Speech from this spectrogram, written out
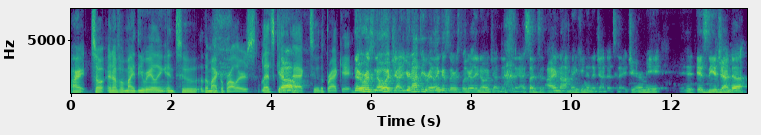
All right. So enough of my derailing into the micro brawlers. Let's get No. back to the bracket. There was no agenda. You're not derailing because there's literally no agenda today. I said to, I'm not making an agenda today. Jeremy i- is the agenda.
